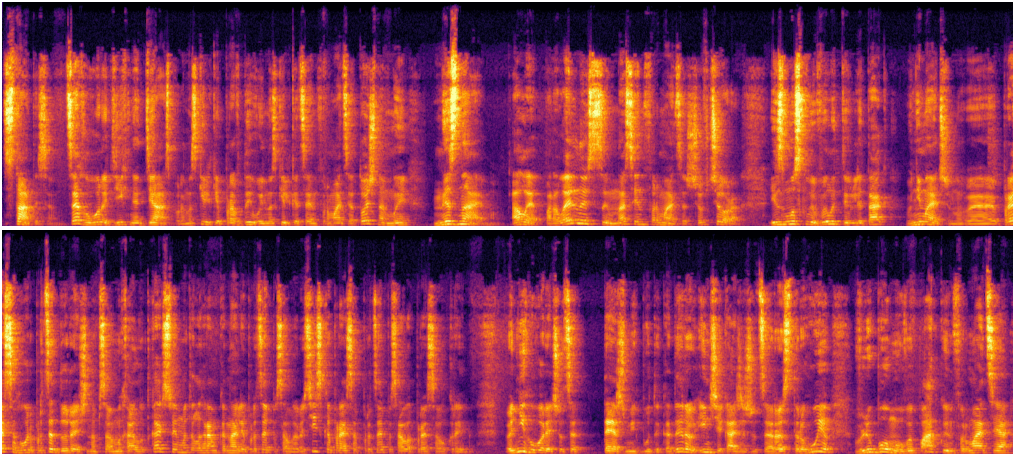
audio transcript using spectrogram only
Статися це говорить їхня діаспора. Наскільки правдиво і наскільки ця інформація точна, ми не знаємо. Але паралельно з цим у нас є інформація, що вчора із Москви вилетів літак в Німеччину. Е, Преса говорить про це. До речі, написав Михайло Ткач в своєму телеграм-каналі. Про це писала російська преса, про це писала преса України. Одні говорять, що це теж міг бути Кадиров, інші кажуть, що це Расторгуєв. В будь-якому випадку інформація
